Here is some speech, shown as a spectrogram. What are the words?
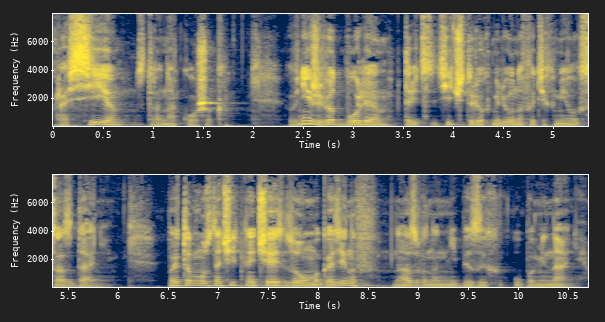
Россия – страна кошек. В ней живет более 34 миллионов этих милых созданий. Поэтому значительная часть зоомагазинов названа не без их упоминания.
